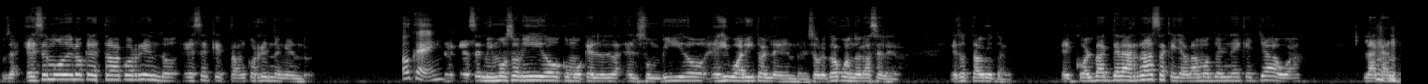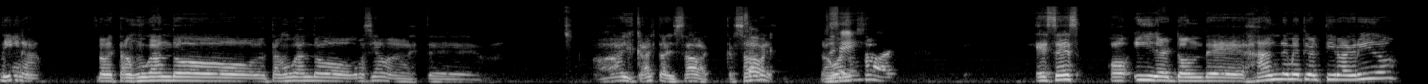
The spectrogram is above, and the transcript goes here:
O sea, ese modelo que estaba corriendo es el que estaban corriendo en Endor. Ok. es el mismo sonido, como que el, el, zumbido es igualito al de Endor, sobre todo cuando él acelera. Eso está brutal. El callback de la raza, que ya hablamos del Naked Jawa, la cantina, donde están jugando, donde están jugando, ¿cómo se llama? Este. Ay, carta del Sabbath. ¿Sabes? Sí. Ese es o either donde Han le metió el tiro a Grido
